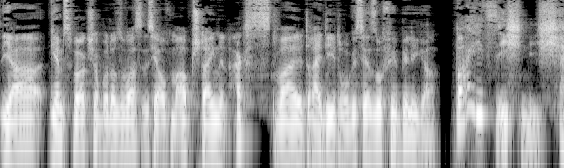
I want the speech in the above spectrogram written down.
ja, Games Workshop oder sowas ist ja auf dem absteigenden Axt, weil 3D-Druck ist ja so viel billiger. Weiß ich nicht.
